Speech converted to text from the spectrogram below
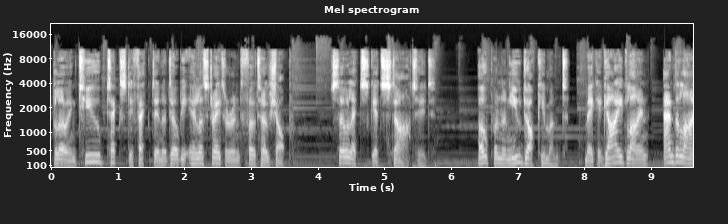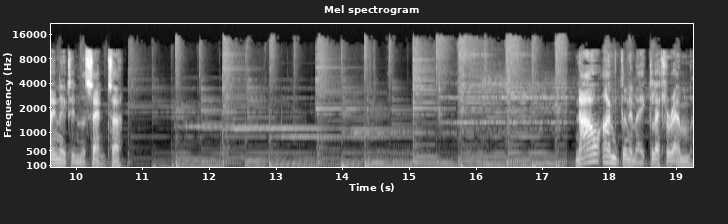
glowing tube text effect in Adobe Illustrator and Photoshop. So let's get started. Open a new document, make a guideline, and align it in the center. Now I'm gonna make letter M,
